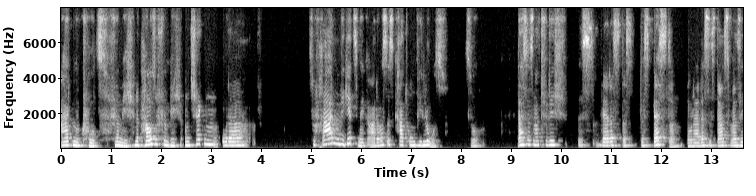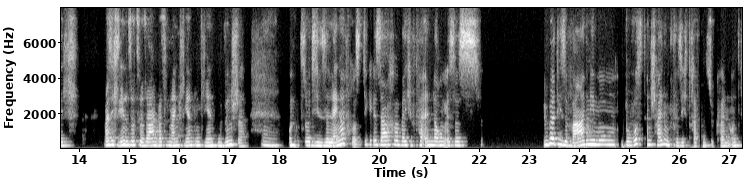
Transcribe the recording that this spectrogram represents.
atme kurz für mich, eine Pause für mich und checken oder zu fragen, wie geht's mir gerade? Was ist gerade irgendwie los? So. Das ist natürlich, das wäre das, das, das Beste. Oder das ist das, was ich, was ich ihnen sozusagen, was ich meinen Klienten und Klienten wünsche. Mhm. Und so diese längerfristige Sache, welche Veränderung ist es, über diese Wahrnehmung bewusst Entscheidungen für sich treffen zu können und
